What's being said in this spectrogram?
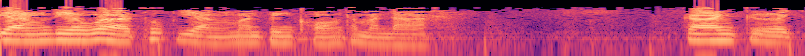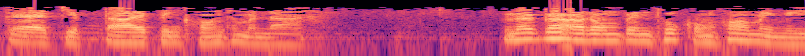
อย่างเดียวว่าทุกอย่างมันเป็นของธรรมดา การเกิดแก่เจ็บตายเป็นของธรรมดา แล้วก็อารมณ์เป็นทุกข์ของพ่อไม่มี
